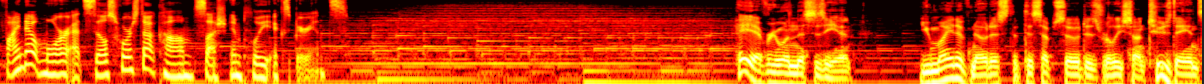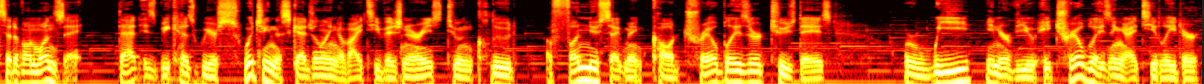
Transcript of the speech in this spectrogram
Find out more at salesforce.com/slash employee experience. Hey everyone, this is Ian. You might have noticed that this episode is released on Tuesday instead of on Wednesday. That is because we are switching the scheduling of IT Visionaries to include a fun new segment called Trailblazer Tuesdays, where we interview a trailblazing IT leader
